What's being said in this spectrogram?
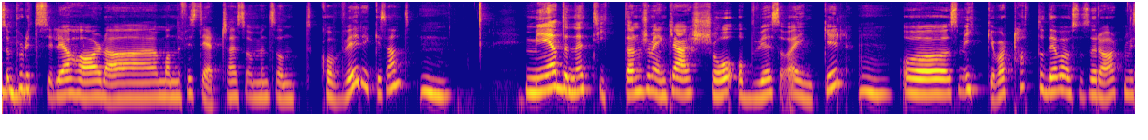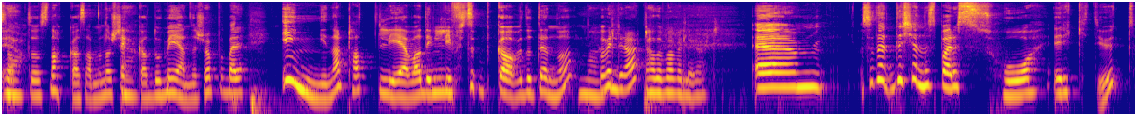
Som plutselig har da manifestert seg som en sånt cover, ikke sant? Mm. Med denne tittelen som egentlig er så obvious og enkel, Mm. og som ikke var tatt. Og det var også så rart når vi Ja. og snakka sammen og sjekka domenershop, og bare Ingen har tatt 'Lev av din livsoppgave.no'. Det var veldig rart. Ja, det var veldig rart. Um, så det, det kjennes bare så riktig ut.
